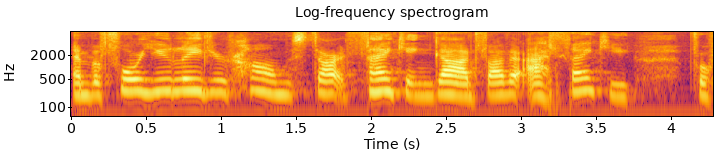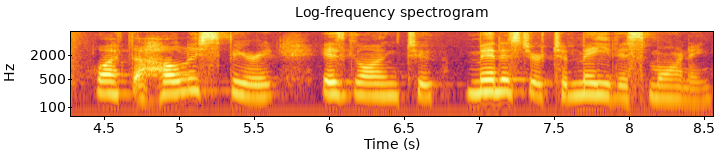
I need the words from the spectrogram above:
And before you leave your home, start thanking God. Father, I thank you for what the Holy Spirit is going to minister to me this morning.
